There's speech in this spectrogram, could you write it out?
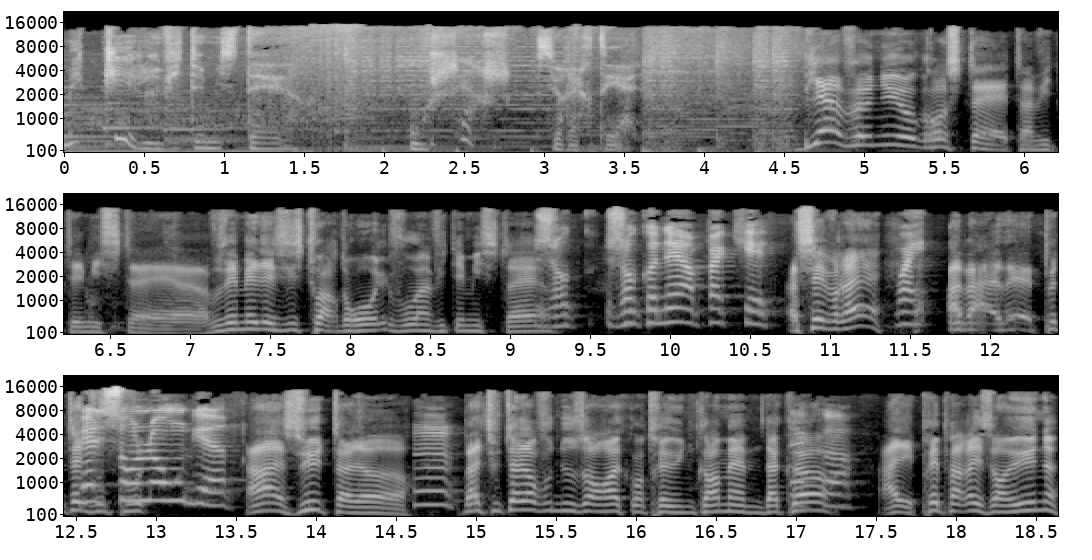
Mais qui est l'invité mystère? On cherche sur RTL. Bienvenue aux grosses têtes, invité mystère. Vous aimez les histoires drôles, vous, invité mystère? J'en j'en connais un paquet. Ah, c'est vrai? Ouais. Ah bah, euh, peut-être vous Elles sont pouvez- longues. Ah, zut alors Bah, tout à l'heure, vous nous en raconterez une quand même, d'accord? D'accord. Allez, préparez-en une.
